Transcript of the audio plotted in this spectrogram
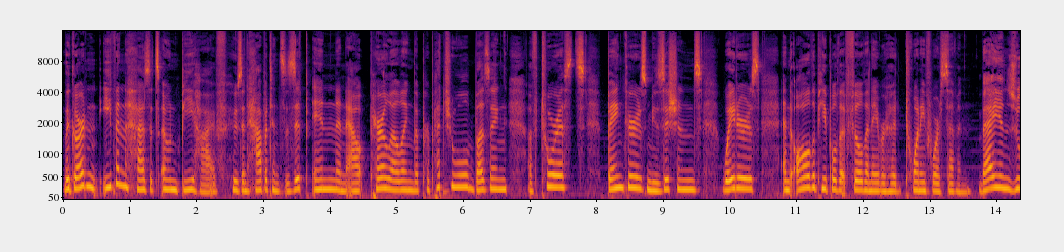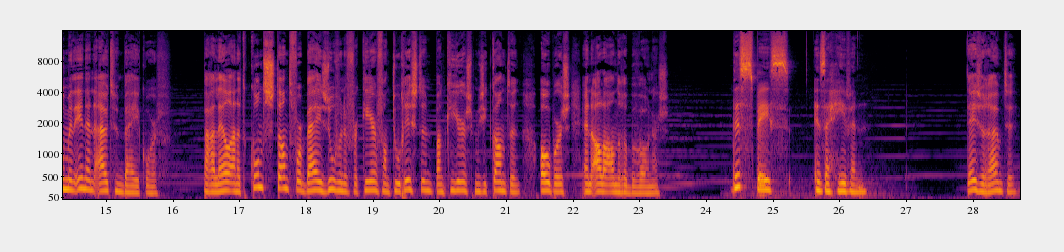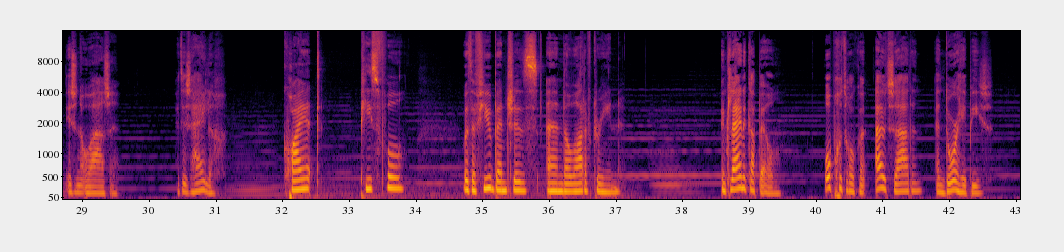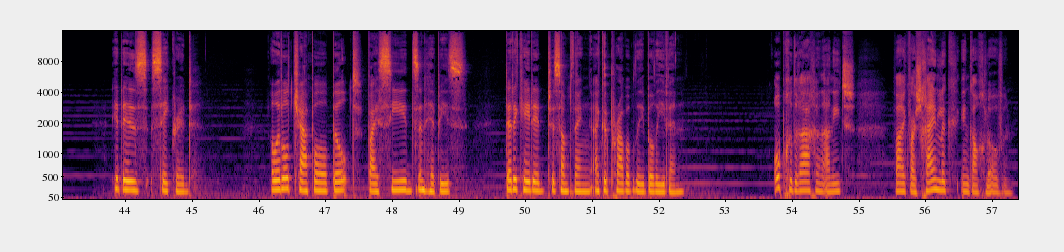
The garden even has its own beehive, whose inhabitants zip in and out, paralleling the perpetual buzzing of tourists, bankers, musicians, waiters, and all the people that fill the neighborhood 24 7. Bijen zoomen in en uit hun bijenkorf. Parallel aan het constant voorbij zoevende verkeer van toeristen, bankiers, muzikanten, obers en alle andere bewoners. This space is a haven. Deze ruimte is een oase. Het is heilig. Quiet, peaceful, with a few benches and a lot of green. Een kleine kapel, opgetrokken uit zaden en door hippies. It is sacred. A little chapel built by seeds and hippies, dedicated to something I could probably believe in. Opgedragen aan iets waar ik waarschijnlijk in kan geloven.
